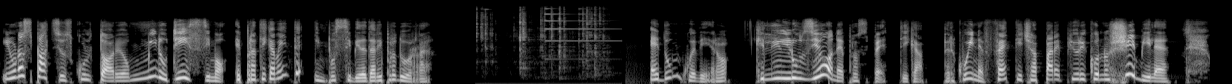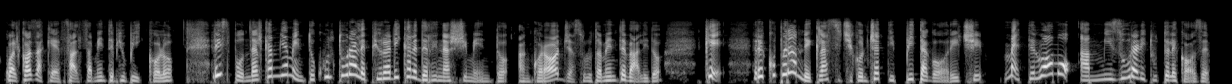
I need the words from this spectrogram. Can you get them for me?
in uno spazio scultoreo minutissimo e praticamente impossibile da riprodurre. È dunque vero che l'illusione prospettica, per cui in effetti ci appare più riconoscibile qualcosa che è falsamente più piccolo, risponde al cambiamento culturale più radicale del Rinascimento, ancora oggi assolutamente valido, che, recuperando i classici concetti pitagorici, mette l'uomo a misura di tutte le cose.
